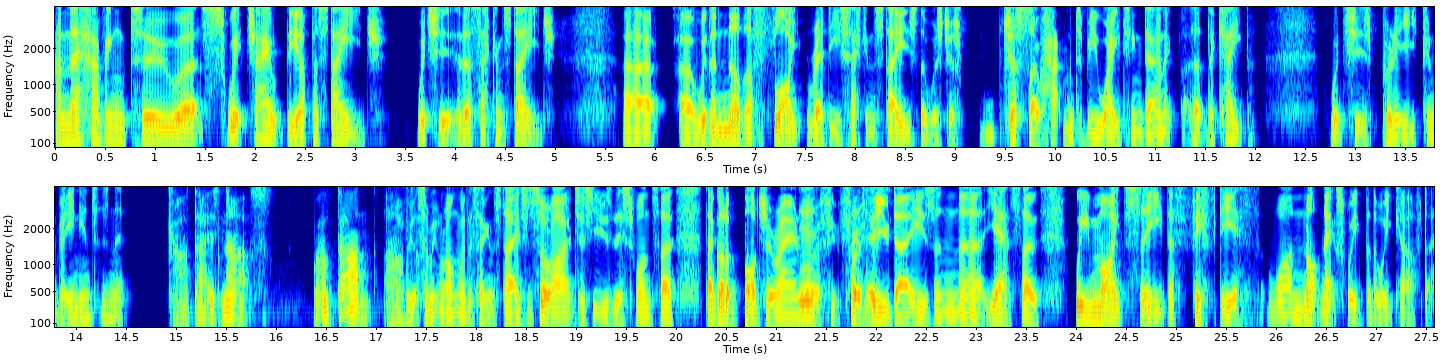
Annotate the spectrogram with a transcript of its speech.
and they're having to uh, switch out the upper stage, which is the second stage. Uh, uh, with another flight ready second stage that was just just so happened to be waiting down at, at the Cape, which is pretty convenient, isn't it? God, that is nuts. Well done. oh, we got something wrong with the second stage. It's all right. Just use this one. So they've got to bodge around Yeah, for a few, for a few days, and uh, yeah, so we might see the fiftieth one, not next week, but the week after.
